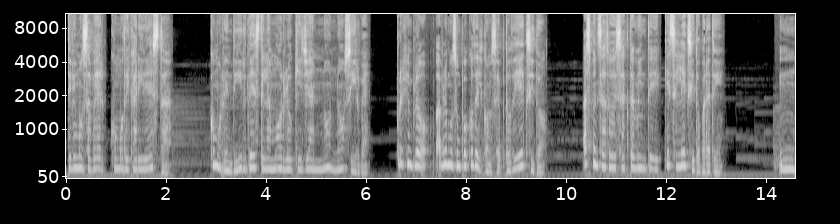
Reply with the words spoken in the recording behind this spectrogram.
debemos saber cómo dejar ir esta, cómo rendir desde el amor lo que ya no nos sirve. Por ejemplo, hablemos un poco del concepto de éxito. ¿Has pensado exactamente qué es el éxito para ti? Mm,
